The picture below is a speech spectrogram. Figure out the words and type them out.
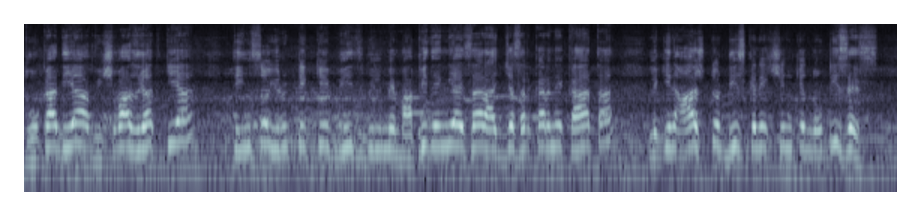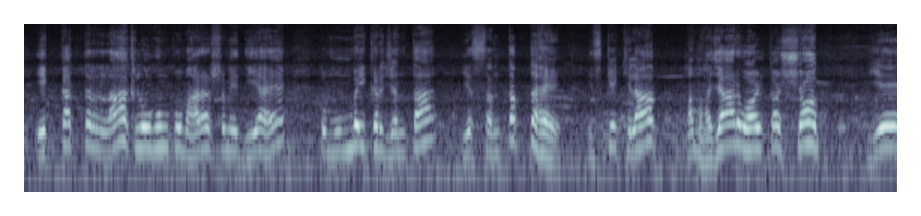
धोखा दिया, विश्वासघात किया 300 यूनिट के बीज बिल में माफ़ी देंगे, ऐसा राज्य सरकार ने कहा था। लेकिन आज तो डिसकनेक्शन के नोटिसेस इकहत्तर लाख लोगों को महाराष्ट्र में दिया है। तो मुंबई कर जनता, ये संतप्त है। इसके खिलाफ हम हज़ार वर्ल्ड का शौक, ये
